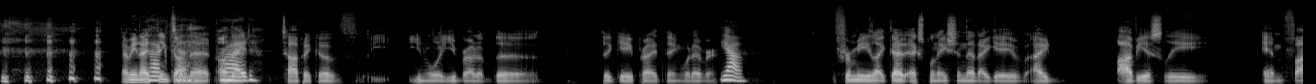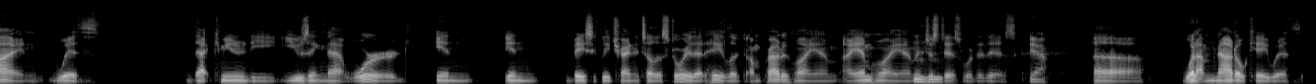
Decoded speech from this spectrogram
i mean i think on that on that topic of you know what you brought up the the gay pride thing whatever Yeah. for me, like that explanation that I gave, I obviously am fine with that community using that word in in basically trying to tell the story that hey, look, I'm proud of who I am. I am who I am. It just is what it is. Yeah. Uh, what I'm not okay with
